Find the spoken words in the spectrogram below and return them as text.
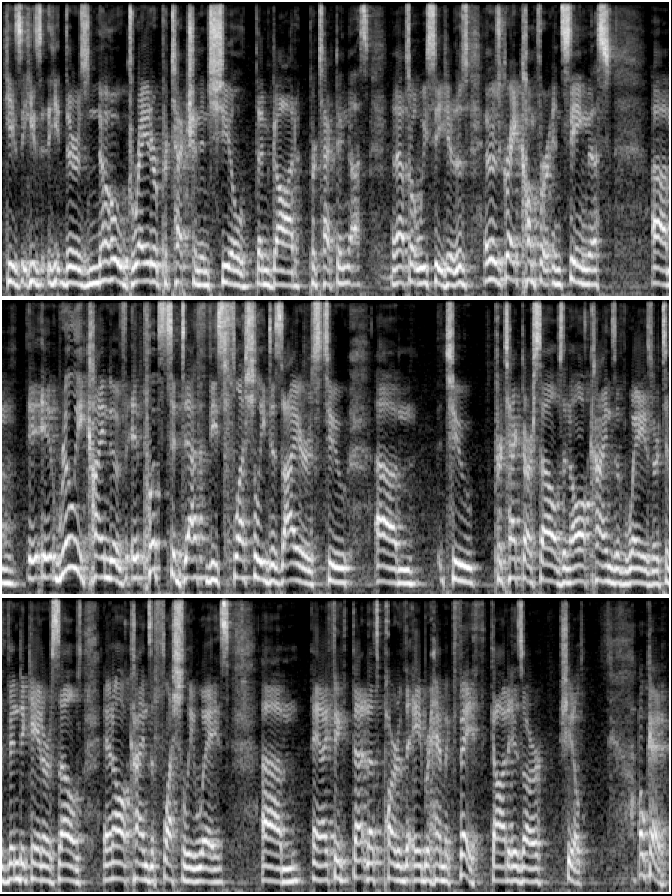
He's, he's, he, there's no greater protection and shield than God protecting us. And that's what we see here. There's, and there's great comfort in seeing this. Um, it, it, really kind of it puts to death these fleshly desires to um, to protect ourselves in all kinds of ways or to vindicate ourselves in all kinds of fleshly ways. Um, and I think that that's part of the Abrahamic faith. God is our shield. Okay,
